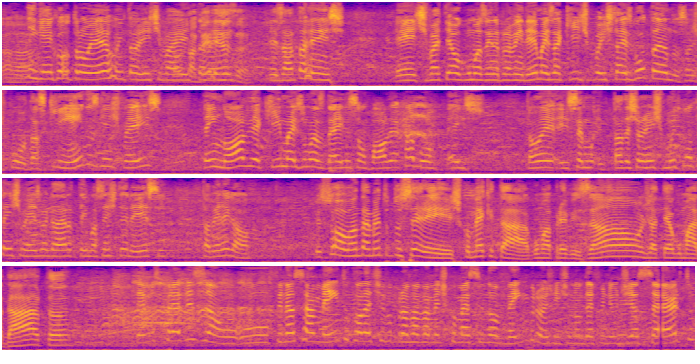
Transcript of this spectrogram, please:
Aham. Ninguém encontrou erro, então a gente vai Então tá também. beleza. Exatamente. A gente vai ter algumas ainda pra vender, mas aqui tipo a gente tá esgotando. São tipo das 500 que a gente fez, tem 9 aqui, mais umas 10 em São Paulo e acabou. É isso. Então é- isso é, tá deixando a gente muito contente mesmo, a galera tem bastante interesse, tá bem legal. Pessoal, o andamento dos Sereias, como é que tá? Alguma previsão? Já tem alguma data? Temos previsão. O financiamento coletivo provavelmente começa em novembro, a gente não definiu o dia certo,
